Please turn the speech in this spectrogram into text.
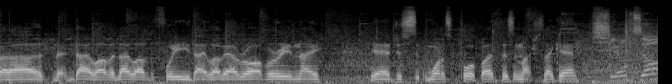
But uh, they love it. They love the footy. They love our rivalry, and they, yeah, just want to support both of us as much as they can. Shields on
